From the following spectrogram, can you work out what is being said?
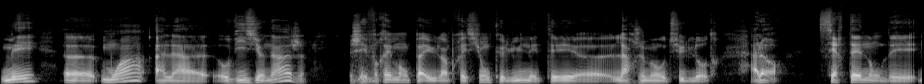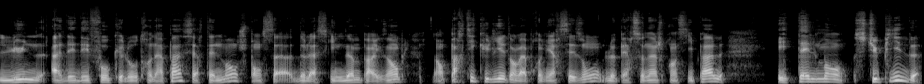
Mais euh, moi à la au visionnage j'ai vraiment pas eu l'impression que l'une était euh, largement au-dessus de l'autre. Alors certaines ont des, l'une a des défauts que l'autre n'a pas, certainement. Je pense à The Last Kingdom, par exemple. En particulier dans la première saison, le personnage principal est tellement stupide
